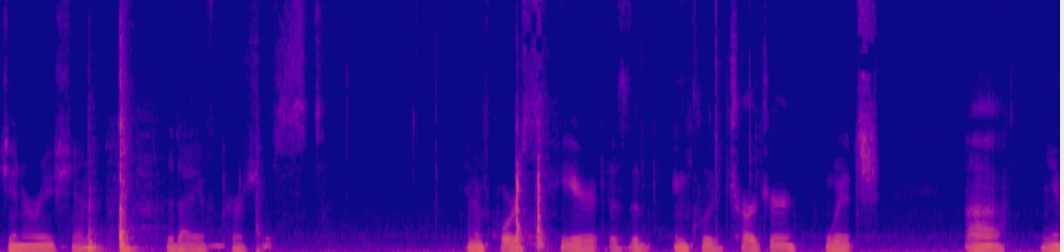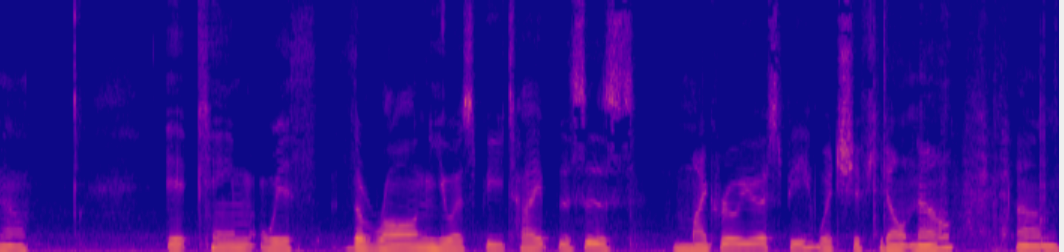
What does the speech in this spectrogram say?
generation that I have purchased. And of course here is the included charger which, uh, you know, it came with the wrong USB type. This is micro USB, which if you don't know, um,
